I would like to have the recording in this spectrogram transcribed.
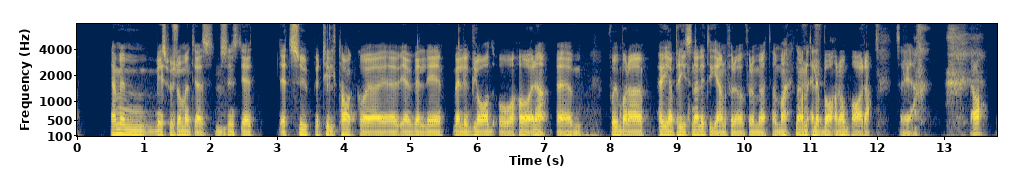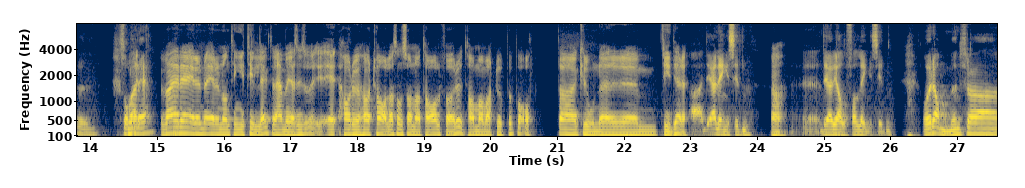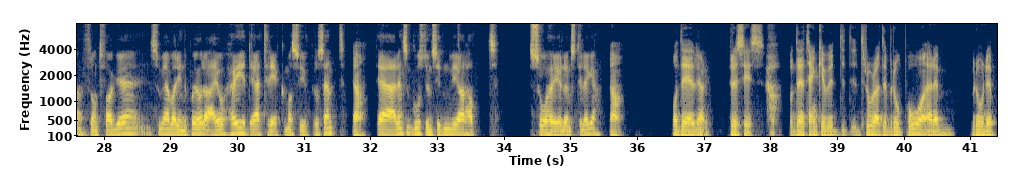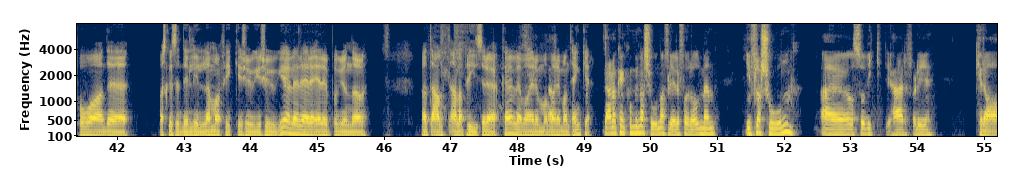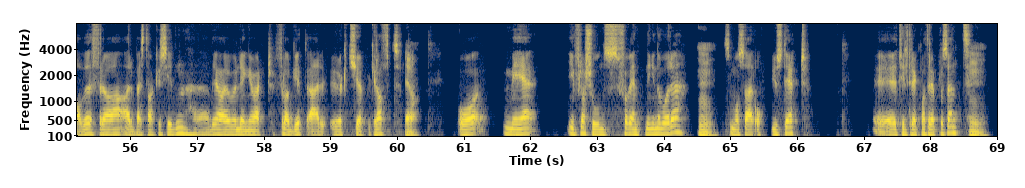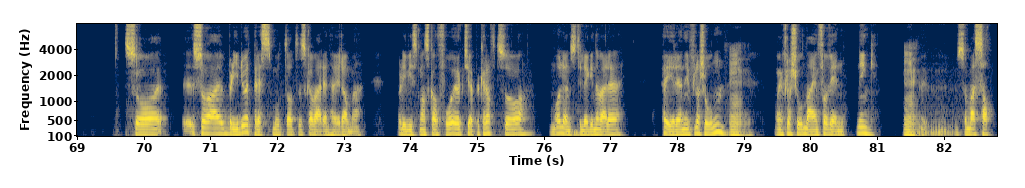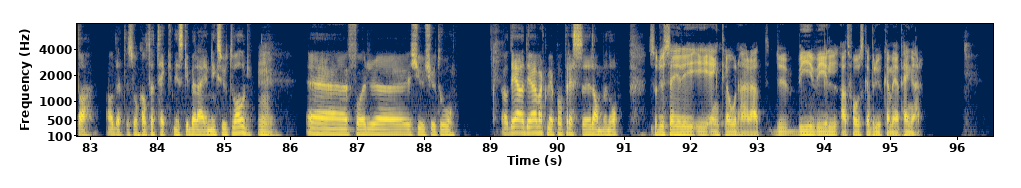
ja men misforstå meg ikke. Jeg Mm. syns det er et ett supertilltak og jeg er veldig väldigt glad å høre. Um, får ju bara höja priserna lite grann för att, för att möta marknaden. Eller bara bara, säger jag. Ja, eh, Sånn er det. Vad är, det, är, det, är det någonting i tillägg till det här? Men jag syns, har du hört talas om sådana tal förut? Har man varit uppe på 8 kronor um, tidigare? Nei, det er lenge siden. Ja. Eh, Det er i alle fall lenge siden. Og rammen fra frontfaget som jeg var inne på i år, er jo høy. Det er 3,7 Ja. Det er en god stund siden vi har hatt så høye lønnstillegg. ja. Och det, Det det. Precis. Och det tänker vi, tror att det beror på? Är det, beror det på det, vad ska jag säga, det lilla man fick i 2020 eller är det, är det på grund av att allt, alla priser ökar eller vad är, det, vad är det man tänker? Det er nok en kombinasjon av flere forhold, men inflasjonen er også viktig her. fordi kravet fra arbeidstakersiden, eh, det har jo lenge vært flagget, er økt kjøpekraft. Ja. Og med inflasjonsforventningene våre, Mm, som også er oppjustert til 3,3 mm, så, så blir det jo et press mot at det skal være en høy ramme. Fordi hvis man skal få økt kjøpekraft, så må lønnstilleggene være høyere enn inflasjonen. mm, Og inflasjonen er en forventning mm, som er satt da, av dette såkalte tekniske beregningsutvalg mm. eh, for eh, 2022. Og det, det har vært med på å presse rammen opp. Så du sier i, i enkle ord her at du, vi vil at folk skal bruke mer penger?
